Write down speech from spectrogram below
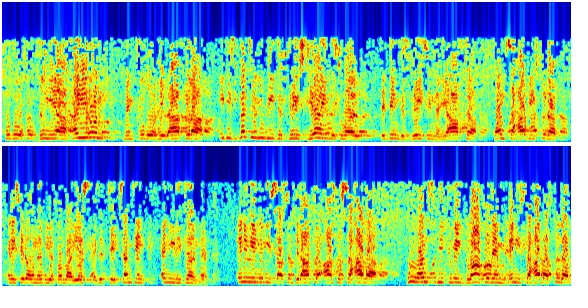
fuduhud dunya khayrun min fuduhil akhirah. It is better you be disgraced here in this world than being disgraced in the hereafter. One Sahabi stood up and he said, oh Nabi of Allah, yes, I did take something, and he returned it. Anyway, Nabi Sallallahu thereafter asked the Sahaba, who wants me to make dua for them? Many Sahaba stood up.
